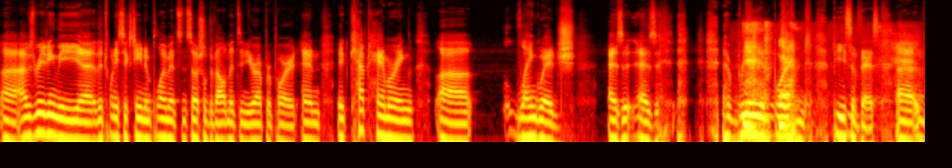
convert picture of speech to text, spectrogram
Uh, I was reading the uh, the 2016 Employments and Social Developments in Europe report, and it kept hammering uh, language as as a really important yeah. piece of this. Uh,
